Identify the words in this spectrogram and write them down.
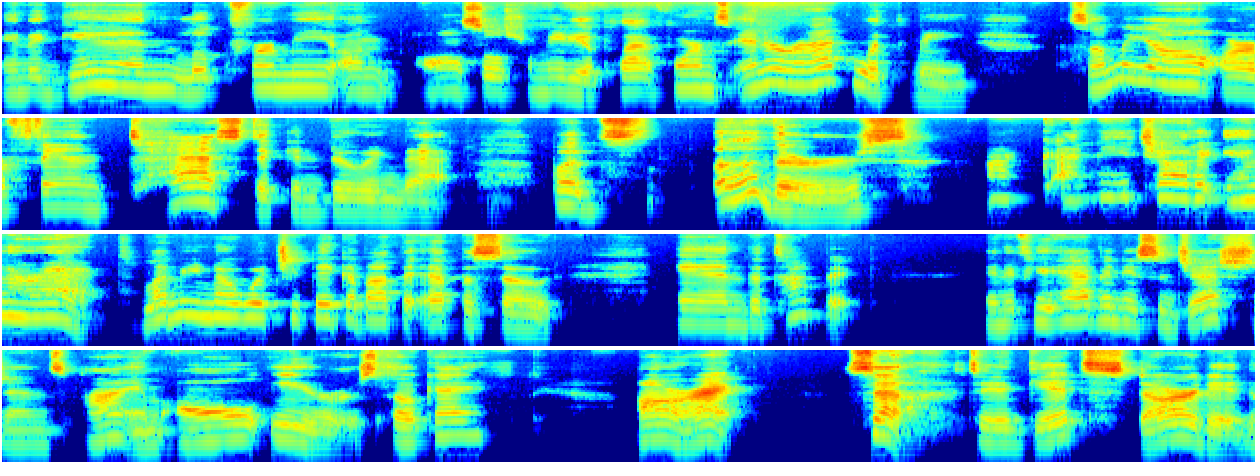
And again, look for me on all social media platforms, interact with me. Some of y'all are fantastic in doing that, but others, I, I need y'all to interact. Let me know what you think about the episode and the topic. And if you have any suggestions, I am all ears, okay? All right. So, to get started,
